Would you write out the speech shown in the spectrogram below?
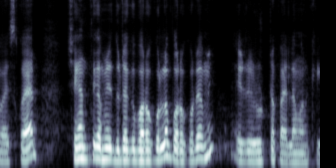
Y square সেখান থেকে আমি দুটাকে বড় করলাম, বড় করে আমি এর রুটটা পাইলাম আর কি।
